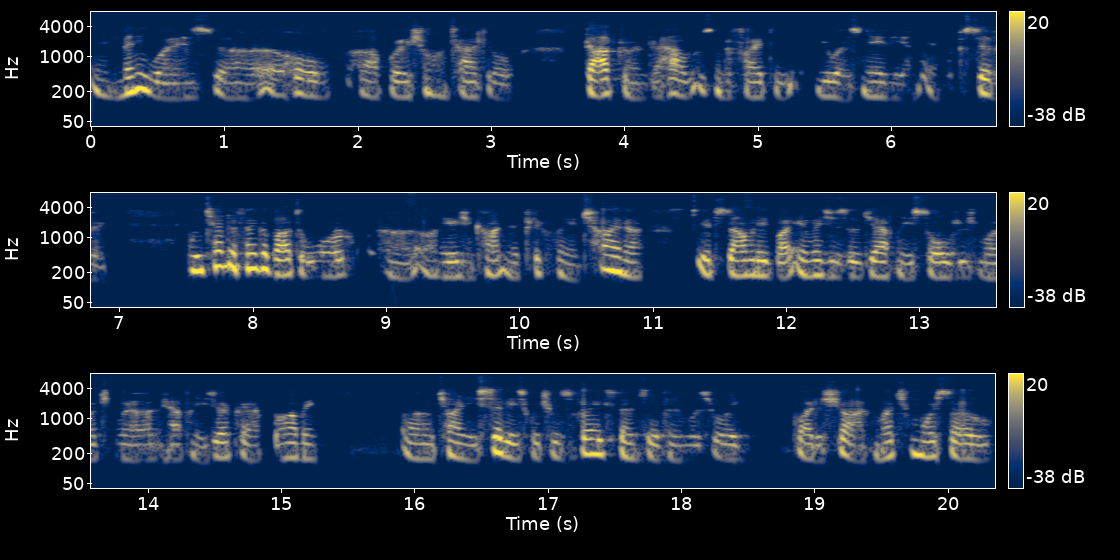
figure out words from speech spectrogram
in many ways, a whole operational and tactical doctrine to how it was going to fight the U.S. Navy in, in the Pacific. We tend to think about the war on the Asian continent, particularly in China. It's dominated by images of Japanese soldiers marching around, Japanese aircraft bombing uh, Chinese cities, which was very extensive and was really quite a shock, much more so,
